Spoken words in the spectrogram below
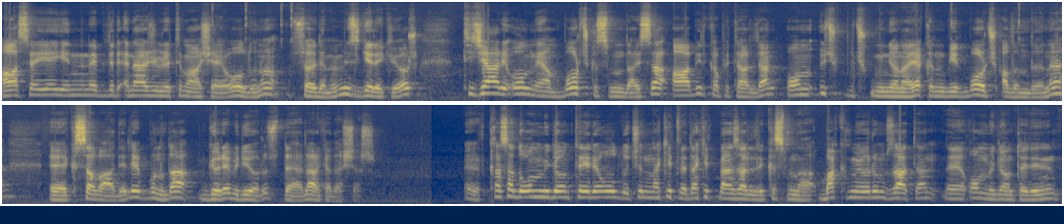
ASY yenilenebilir enerji üretim AŞ'ye olduğunu söylememiz gerekiyor. Ticari olmayan borç kısmındaysa A1 Kapital'den 13,5 milyona yakın bir borç alındığını e, kısa vadeli bunu da görebiliyoruz değerli arkadaşlar. Evet kasada 10 milyon TL olduğu için nakit ve nakit benzerleri kısmına bakmıyorum. Zaten e, 10 milyon TL'nin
